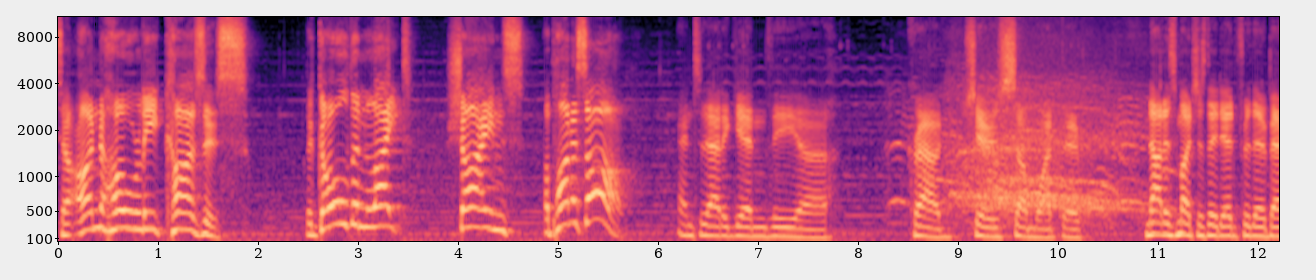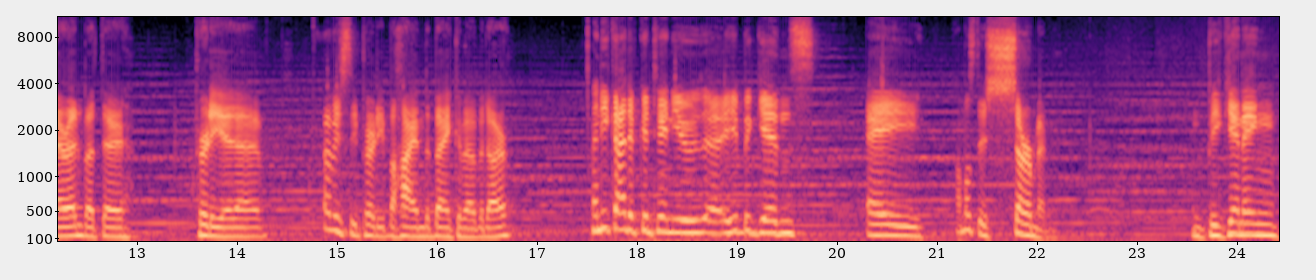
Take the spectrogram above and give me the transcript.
to unholy causes. The golden light shines upon us all. And to that again, the uh, crowd cheers somewhat. They're not as much as they did for their Baron, but they're pretty, uh, obviously pretty behind the Bank of Abadar. And he kind of continues. Uh, he begins a almost a sermon, beginning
